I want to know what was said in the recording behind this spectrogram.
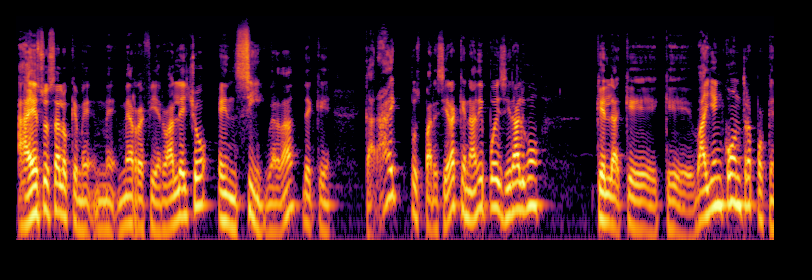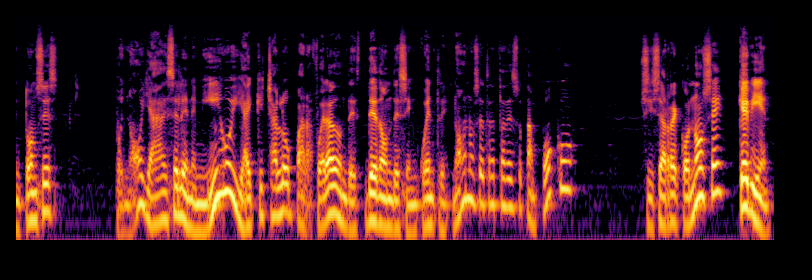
A eso es a lo que me, refiero, al hecho en sí, ¿verdad? De que, caray, pues pareciera que nadie puede decir algo que, la, que, que vaya en contra, porque entonces, pues no, ya es el enemigo y hay que echarlo para afuera donde, de donde se encuentre. No, no se trata de eso tampoco. Si se reconoce, qué bien.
